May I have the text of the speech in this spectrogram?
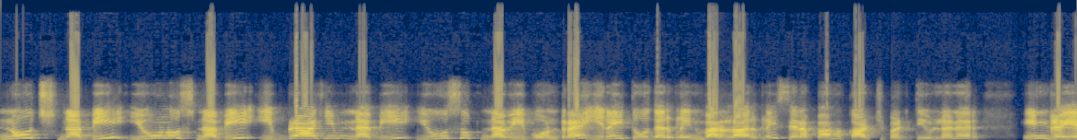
நூச் நபி யூனுஸ் நபி இப்ராஹிம் நபி யூசுப் நபி போன்ற இறை தூதர்களின் வரலாறுகளை சிறப்பாக காட்சிப்படுத்தியுள்ளனர். இன்றைய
